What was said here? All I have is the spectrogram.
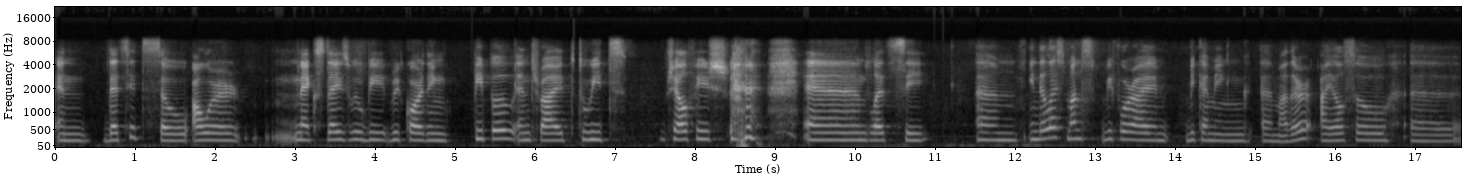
And that's it. So our next days will be recording people and try to eat shellfish and let's see. Um, in the last months before i'm becoming a mother i also uh,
